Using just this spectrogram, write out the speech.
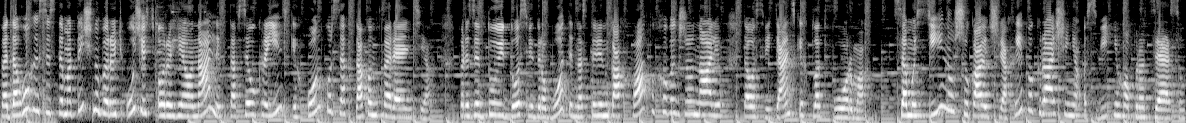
Педагоги систематично беруть участь у регіональних та всеукраїнських конкурсах та конференціях, презентують досвід роботи на сторінках фахових журналів та освітянських платформах. Самостійно шукають шляхи покращення освітнього процесу,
